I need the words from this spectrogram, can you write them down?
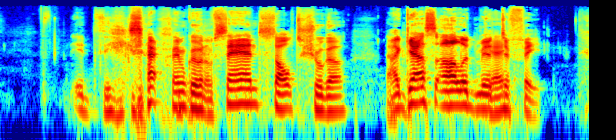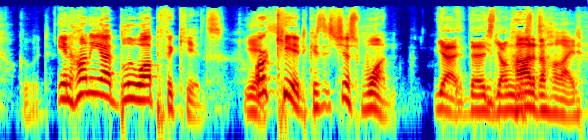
It's the exact same equivalent of sand, salt, sugar. I guess I'll admit Okay. defeat. Good. In Honey, I blew up the kids. Yes. Or kid, because it's just one. yeah, they're young, Harder to hide.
